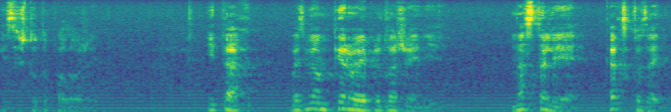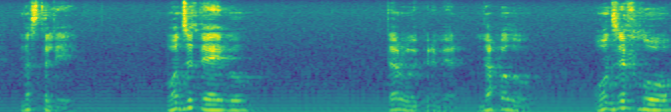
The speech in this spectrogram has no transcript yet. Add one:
если что-то положить. Итак, возьмем первое предложение. На столе. Как сказать? На столе. On the table. Второй пример. На полу. On the floor.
